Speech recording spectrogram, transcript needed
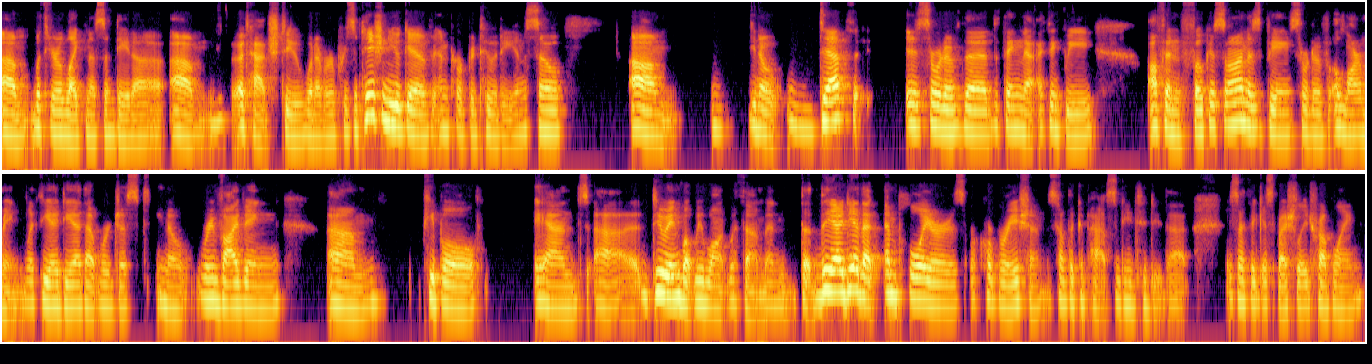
um, with your likeness and data um, attached to whatever presentation you give in perpetuity. And so, um, you know, death is sort of the the thing that I think we often focus on as being sort of alarming, like the idea that we're just, you know, reviving um, people and uh, doing what we want with them. And the, the idea that employers or corporations have the capacity to do that is, I think, especially troubling.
